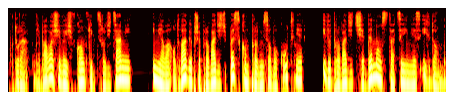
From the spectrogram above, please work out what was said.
która nie bała się wejść w konflikt z rodzicami i miała odwagę przeprowadzić bezkompromisowo kłótnię i wyprowadzić się demonstracyjnie z ich domu.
